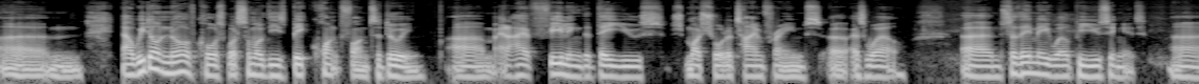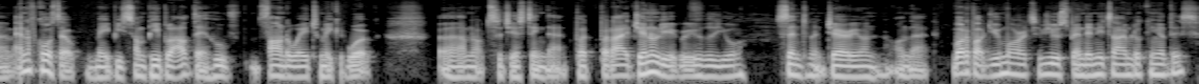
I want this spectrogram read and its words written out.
Um, now we don't know, of course, what some of these big quant funds are doing, um, and I have feeling that they use much shorter time frames uh, as well. Um, so they may well be using it. Um, and of course, there may be some people out there who've found a way to make it work. Uh, I'm not suggesting that, but but I generally agree with your sentiment, Jerry, on on that. What about you, Moritz? Have you spent any time looking at this?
